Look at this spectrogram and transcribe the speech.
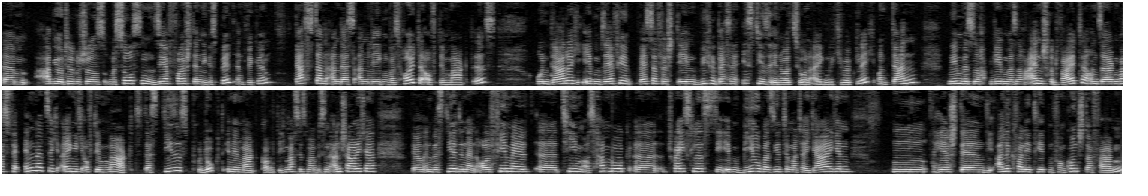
ähm, abiotische Ressourcen, sehr vollständiges Bild entwickeln, das dann an das anlegen, was heute auf dem Markt ist und dadurch eben sehr viel besser verstehen, wie viel besser ist diese Innovation eigentlich wirklich. Und dann nehmen wir es noch, geben wir es noch einen Schritt weiter und sagen, was verändert sich eigentlich auf dem Markt, dass dieses Produkt in den Markt kommt. Ich mache es jetzt mal ein bisschen anschaulicher. Wir haben investiert in ein All-Female-Team äh, aus Hamburg, äh, Traceless, die eben biobasierte Materialien herstellen, die alle Qualitäten von Kunststoff haben,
